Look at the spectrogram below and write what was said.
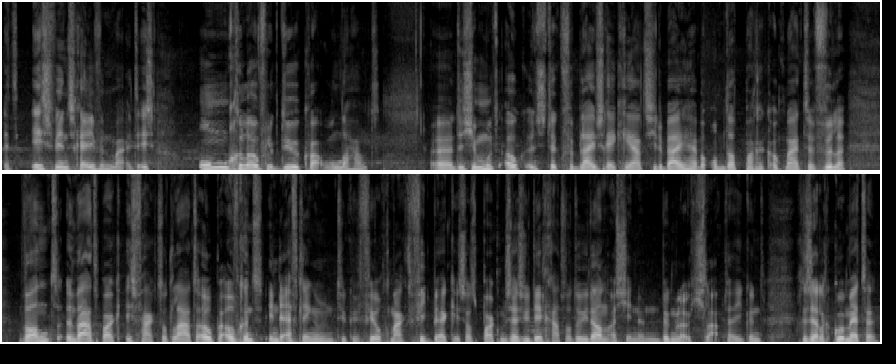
het is winstgevend, maar het is ongelooflijk duur qua onderhoud. Eh, dus je moet ook een stuk verblijfsrecreatie erbij hebben om dat park ook maar te vullen. Want een waterpark is vaak tot laat open. Overigens, in de Efteling, natuurlijk veel gemaakte feedback, is als het park om 6 uur dicht gaat, wat doe je dan als je in een bungalowtje slaapt? Hè? Je kunt gezellig gourmetten.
